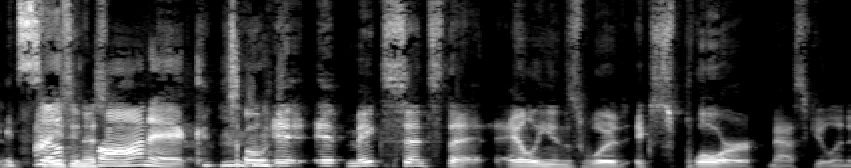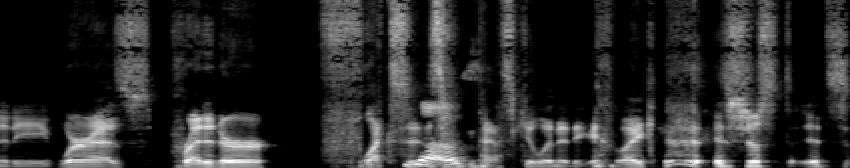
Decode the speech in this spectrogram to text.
and It's so craziness. so it, it makes sense that aliens would explore masculinity, whereas Predator flexes Yes. masculinity. Like it's just it's,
